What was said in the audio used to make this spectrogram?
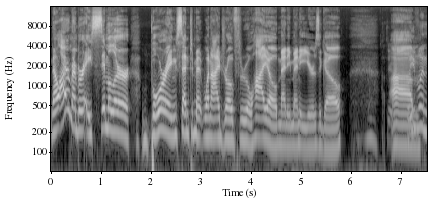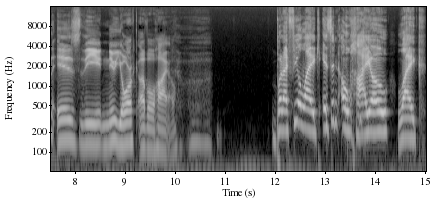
Now, I remember a similar boring sentiment when I drove through Ohio many, many years ago. Um, Cleveland is the New York of Ohio. but I feel like isn't Ohio like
